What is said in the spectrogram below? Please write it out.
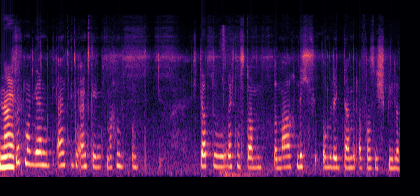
Nice. würde mal gerne 1 gegen 1 gegen machen und ich glaube, du rechnest dann danach nicht unbedingt damit, auf was ich spiele.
